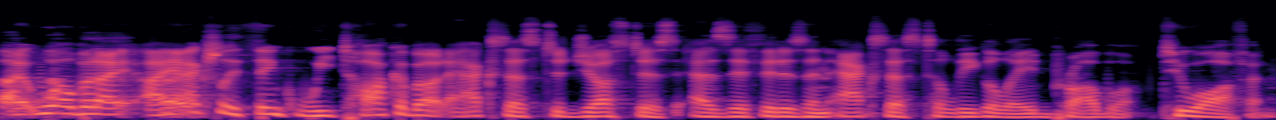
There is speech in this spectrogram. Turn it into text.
I, well, but I, I actually think we talk about access to justice as if it is an access to legal aid problem too often.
